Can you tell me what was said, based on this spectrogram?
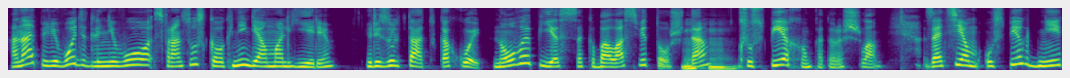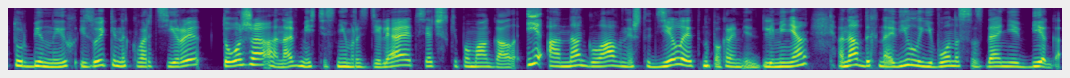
Она переводит для него с французского книги о Мольере. Результат какой? Новая пьеса «Кабала Святош», да? С успехом, которая шла. Затем успех Дней Турбиных и Зойкины квартиры тоже она вместе с ним разделяет, всячески помогала. И она, главное, что делает, ну, по крайней мере, для меня, она вдохновила его на создание «Бега»,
